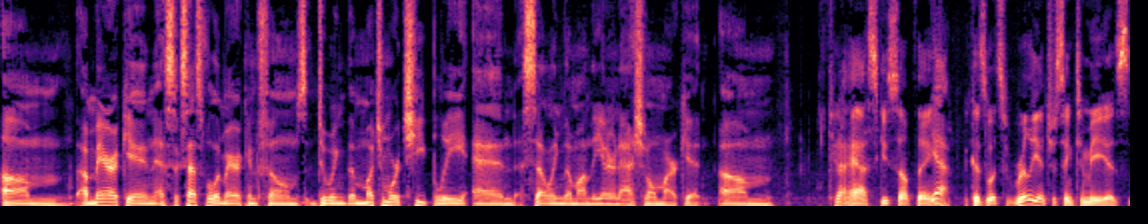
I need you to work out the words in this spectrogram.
um, American, successful American films, doing them much more cheaply and selling them on the international market. Um, Can I ask you something? Yeah. Because what's really interesting to me is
